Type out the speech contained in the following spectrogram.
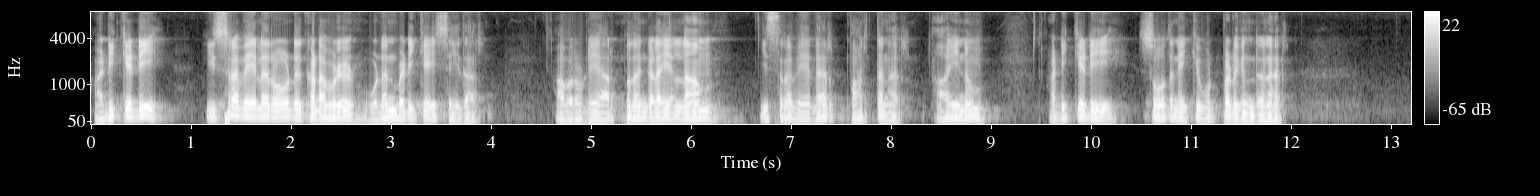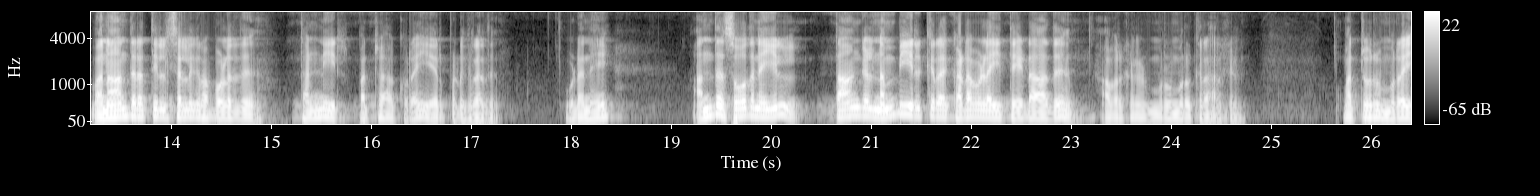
அடிக்கடி இஸ்ரவேலரோடு கடவுள் உடன்படிக்கை செய்தார். அவருடைய அற்புதங்களையெல்லாம் இஸ்ரவேலர் பார்த்தனர். ஆயினும் அடிக்கடி சோதனைக்கு உட்படுகின்றனர். வனாந்திரத்தில் செல்லுகிற பொழுது தண்ணீர் பற்றாக்குறை ஏற்படுகிறது. உடனே அந்த சோதனையில் தாங்கள் நம்பியிருக்கிற கடவுளை தேடாது அவர்கள் முறுமுறுக்கிறார்கள். மற்றொரு முறை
